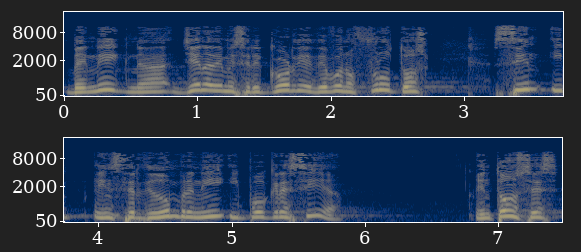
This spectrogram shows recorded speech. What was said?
benigna, llena de misericordia y de buenos frutos, sin incertidumbre ni hipocresía. Entonces,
